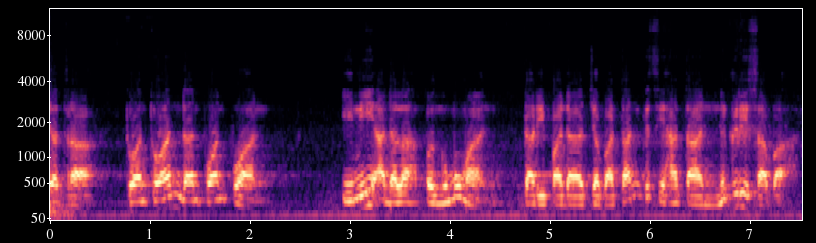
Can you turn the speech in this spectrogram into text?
Sejahtera, tuan-tuan dan puan-puan. Ini adalah pengumuman daripada Jabatan Kesihatan Negeri Sabah.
